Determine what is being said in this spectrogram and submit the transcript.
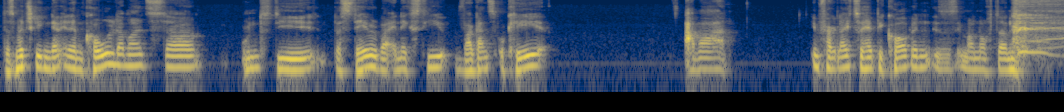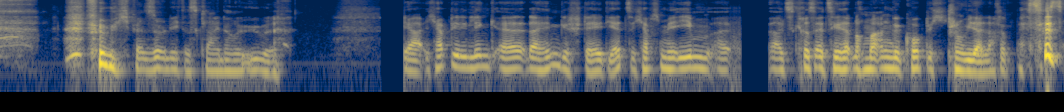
Das Match gegen Adam Cole damals da und die, das Stable bei NXT war ganz okay, aber im Vergleich zu Happy Corbin ist es immer noch dann für mich persönlich das kleinere Übel. Ja, ich habe dir den Link äh, dahingestellt jetzt. Ich habe es mir eben, äh, als Chris erzählt hat, nochmal angeguckt. Ich schon wieder lache. Ist,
